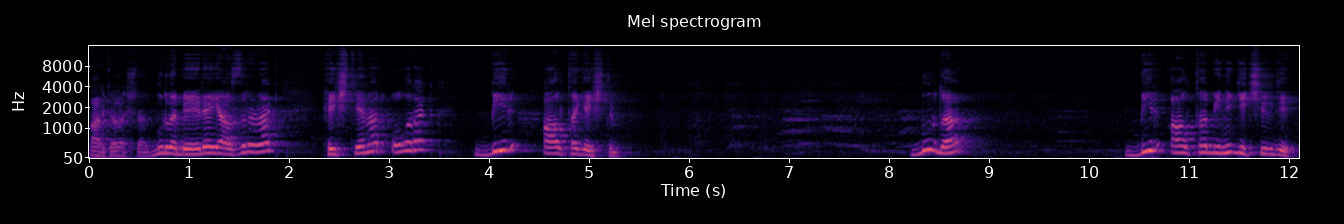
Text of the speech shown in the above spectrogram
Arkadaşlar burada br yazdırarak html olarak bir alta geçtim. Burada bir alta beni geçirdi.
